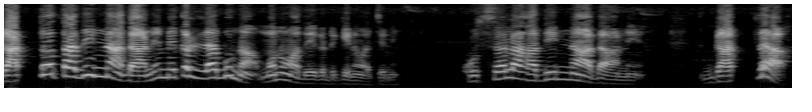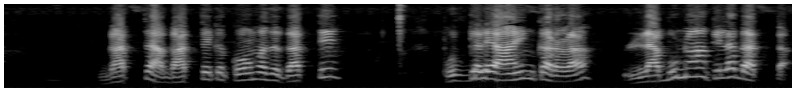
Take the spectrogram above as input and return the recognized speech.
ගත්තොත් අදින්නා දාණය මේක ලැබුණා මොනවද ඒකට කියන වචනේ? කුසල අදින්නා දාණය. ගත්තා. ගත්තා. ගත් එක කොහමද ගත්තේ? පුද්ගලයා අයින් කරලා ලැබුණා කියලා ගත්තා.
